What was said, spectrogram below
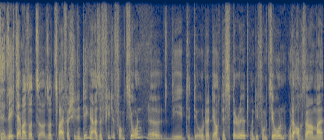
äh, sehe ich da immer so, so zwei verschiedene Dinge. Also viele Funktionen, äh, die, die, oder die auch der Spirit und die Funktion oder auch, sagen wir mal,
